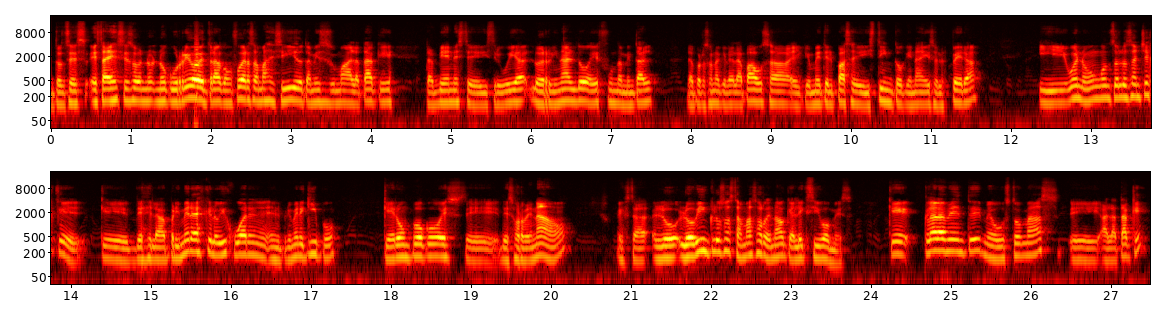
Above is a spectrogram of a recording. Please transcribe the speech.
Entonces, esta vez eso no, ocurrió, entraba con fuerza, más decidido, también se sumaba al ataque, también este, distribuía. Lo de Rinaldo es fundamental, la persona que le da la pausa, el que mete el pase distinto, que nadie se lo espera. Y bueno, un Gonzalo Sánchez que, que desde la primera vez que lo vi jugar en, en el primer equipo, que era un poco este, desordenado, está, lo, lo vi incluso hasta más ordenado que Alexi Gómez. Que claramente me gustó más eh, al ataque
